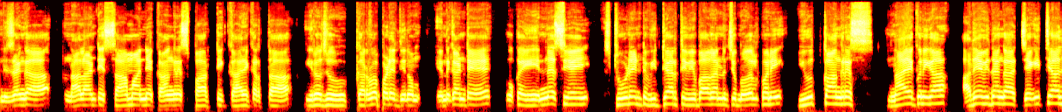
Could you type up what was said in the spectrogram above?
నిజంగా నాలాంటి సామాన్య కాంగ్రెస్ పార్టీ కార్యకర్త ఈరోజు గర్వపడే దినం. ఎందుకంటే ఒక ఎన్ఎస్సిఐ స్టూడెంట్ విద్యార్థి విభాగం నుంచి మొదలుకొని యూత్ కాంగ్రెస్ నాయకునిగా అదే విధంగా జగిత్యాల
